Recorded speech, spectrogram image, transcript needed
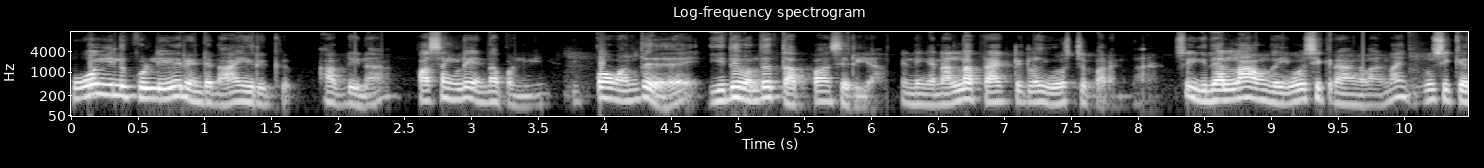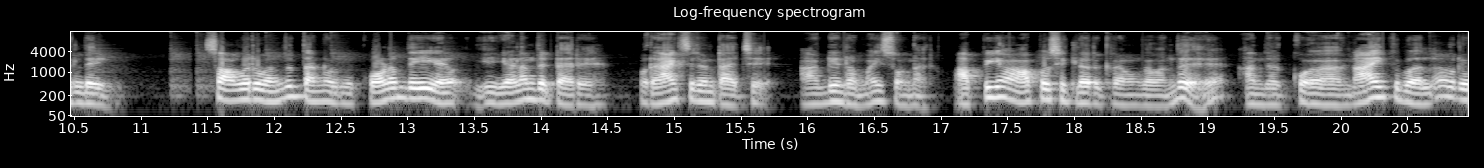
கோயிலுக்குள்ளேயே ரெண்டு நாய் இருக்கு அப்படின்னா பசங்களே என்ன பண்ணுவீங்க? இப்போ வந்து இது வந்து தப்பா சரியா? நீங்க நல்லா ப்ராக்டிக்கலாக யோசிச்சு பாருங்களேன். ஸோ இதெல்லாம் அவங்க யோசிக்கிறாங்களான்னா யோசிக்கிறதே ஸோ அவர் வந்து தன்னுடைய குழந்தைய இழந்துட்டாரு. ஒரு ஆக்சிடென்ட் ஆச்சு. அப்படின்ற மாதிரி சொன்னார். அப்பயும் ஆப்போசிட்ல இருக்கிறவங்க வந்து அந்த நாய்க்கு பதிலாக ஒரு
